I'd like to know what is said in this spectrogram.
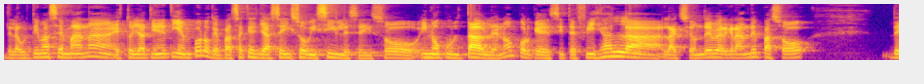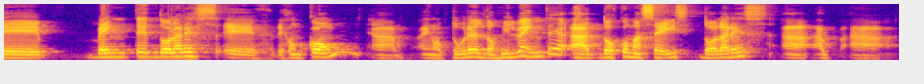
de la última semana, esto ya tiene tiempo, lo que pasa es que ya se hizo visible, se hizo inocultable, ¿no? Porque si te fijas, la, la acción de Evergrande pasó de 20 dólares eh, de Hong Kong en octubre del 2020 a 2,6 dólares a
